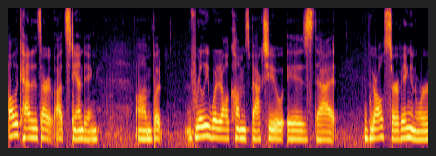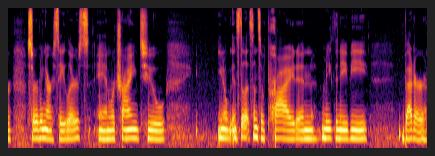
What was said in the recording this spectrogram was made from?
all the candidates are outstanding, um, but really what it all comes back to is that we're all serving and we're serving our sailors and we're trying to you know instill that sense of pride and make the Navy better.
